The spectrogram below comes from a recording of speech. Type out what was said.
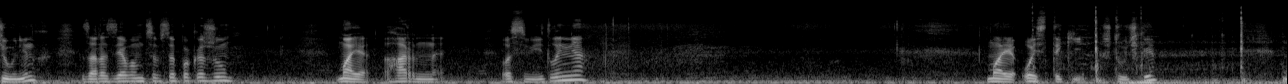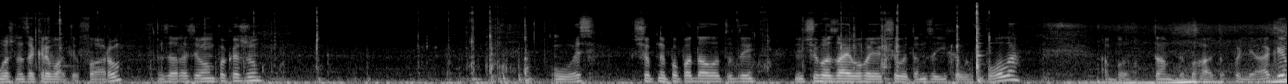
тюнінг. Зараз я вам це все покажу. Має гарне освітлення. Має ось такі штучки. Можна закривати фару. Зараз я вам покажу. Ось, щоб не попадало туди нічого зайвого, якщо ви там заїхали в поле. Або там, де багато пиляки.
